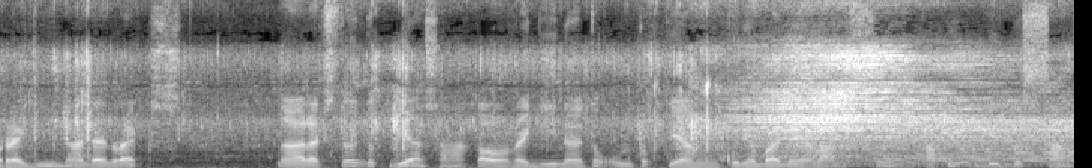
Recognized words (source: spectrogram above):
Regina dan Rex. Nah Rex itu untuk biasa. Kalau Regina itu untuk yang punya badannya langsung tapi lebih besar.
